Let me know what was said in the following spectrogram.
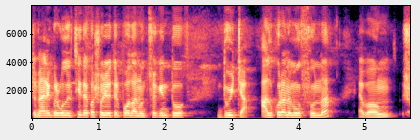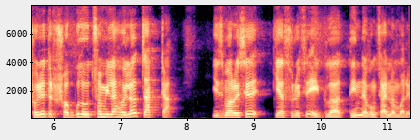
তুমি আরেকবার বলেছি দেখো শরীয়তের প্রধান উৎস কিন্তু দুইটা আল কোরআন এবং সুন্না এবং শরীয়তের সবগুলো উৎস মিলা হইল চারটা। ইজমা রয়েছে, কিয়াস রয়েছে, এইগুলা তিন এবং চার নম্বরে।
